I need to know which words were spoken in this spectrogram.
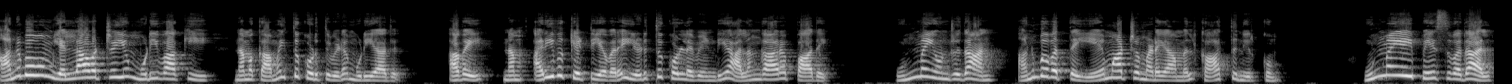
அனுபவம் எல்லாவற்றையும் முடிவாக்கி நமக்கு அமைத்துக் கொடுத்துவிட முடியாது. அவை நம் அறிவு கெட்டியவரை எடுத்துக்கொள்ள வேண்டிய அலங்கார பாதை. உண்மை ஒன்றுதான் அனுபவத்தை ஏமாற்றமடையாமல் காத்து நிற்கும். உண்மையை பேசுவதால்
